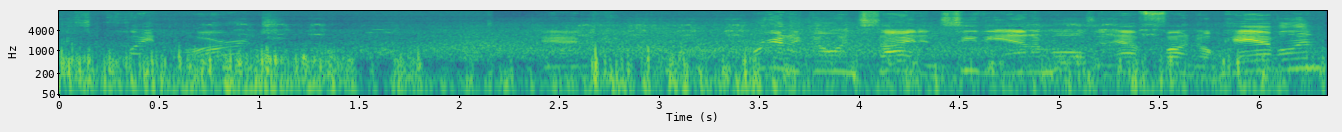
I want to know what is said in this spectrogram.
It's quite large. And we're gonna go inside and see the animals and have fun, okay, Evelyn?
